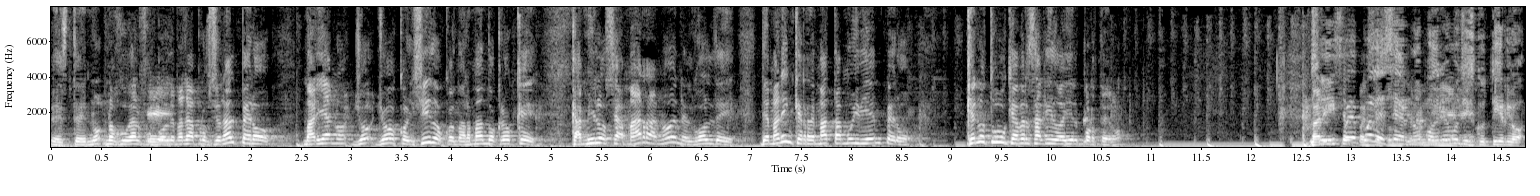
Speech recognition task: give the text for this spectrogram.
este, no, no jugué al fútbol Sí. de manera profesional, pero Mariano, yo, yo coincido con Armando, creo que Camilo se amarra ¿no? en el gol de, de Marín, que remata muy bien, pero que no tuvo que haber salido ahí el portero. Marín Sí, puede, puede se ser, ¿no? Podríamos bien, ¿eh? discutirlo.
